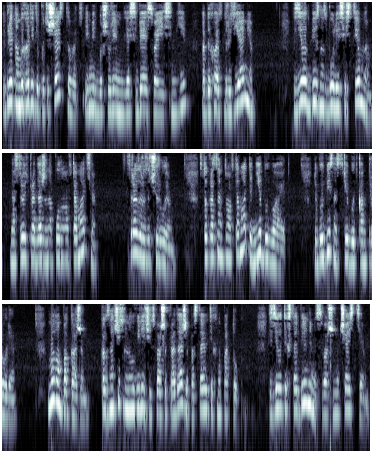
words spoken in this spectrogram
И при этом вы хотите путешествовать, иметь больше времени для себя и своей семьи, отдыхать с друзьями, сделать бизнес более системным, настроить продажи на полном автомате? Сразу разочаруем. Стопроцентного автомата не бывает. Любой бизнес требует контроля. Мы вам покажем, как значительно увеличить ваши продажи, поставить их на поток. Сделать их стабильными с вашим участием.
